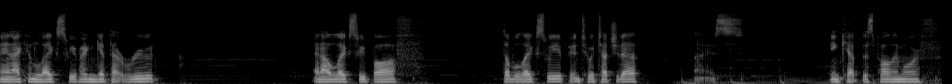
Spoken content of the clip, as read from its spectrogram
And I can leg sweep. I can get that root. And I'll leg sweep off. Double leg sweep into a touch of death. Nice. Incap this polymorph.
